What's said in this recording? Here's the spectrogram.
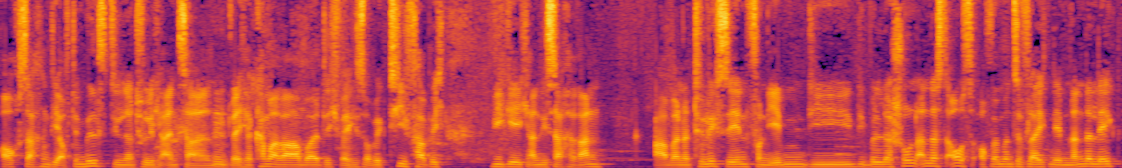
auch Sachen, die auf den Bildstil natürlich einzahlen. Mit welcher Kamera arbeite ich, welches Objektiv habe ich, wie gehe ich an die Sache ran. Aber natürlich sehen von jedem die, die Bilder schon anders aus. Auch wenn man sie vielleicht nebeneinander legt,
